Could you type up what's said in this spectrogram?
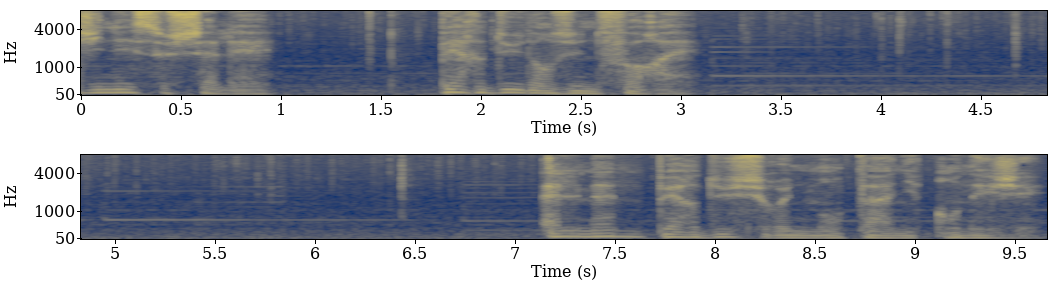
Imaginez ce chalet perdu dans une forêt, elle-même perdue sur une montagne enneigée.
